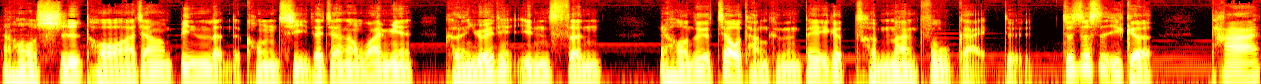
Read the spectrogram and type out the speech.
然后石头啊，加上冰冷的空气，再加上外面可能有一点阴森，然后这个教堂可能被一个藤蔓覆盖，对，这就是一个他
